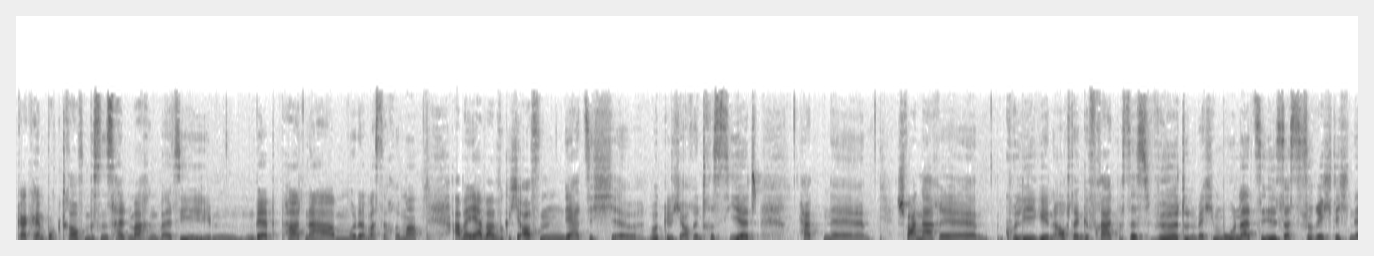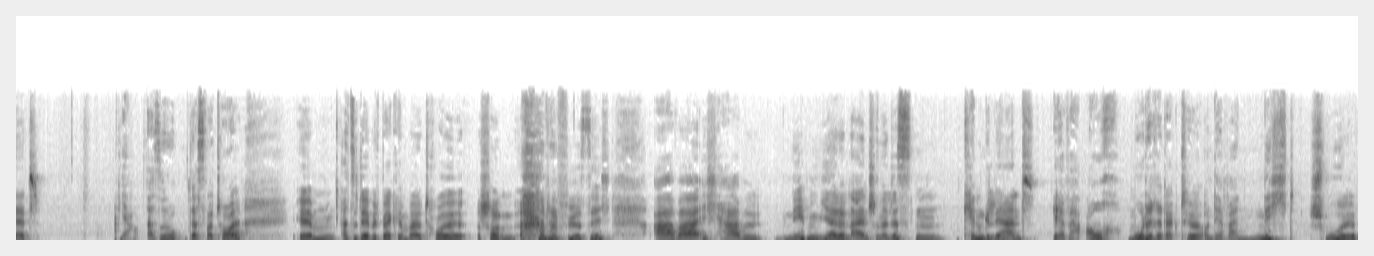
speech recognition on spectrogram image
gar keinen Bock drauf, müssen es halt machen, weil sie eben einen Werbepartner haben oder was auch immer. Aber er war wirklich offen, der hat sich äh, wirklich auch interessiert, hat eine schwangere Kollegin auch dann gefragt, was das wird und welchen Monat sie ist. Das ist so richtig nett. Ja, also das war toll. Ähm, also David Beckham war toll schon an und für sich. Aber ich habe neben mir dann einen Journalisten kennengelernt. Er war auch Moderedakteur und er war nicht schwul.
